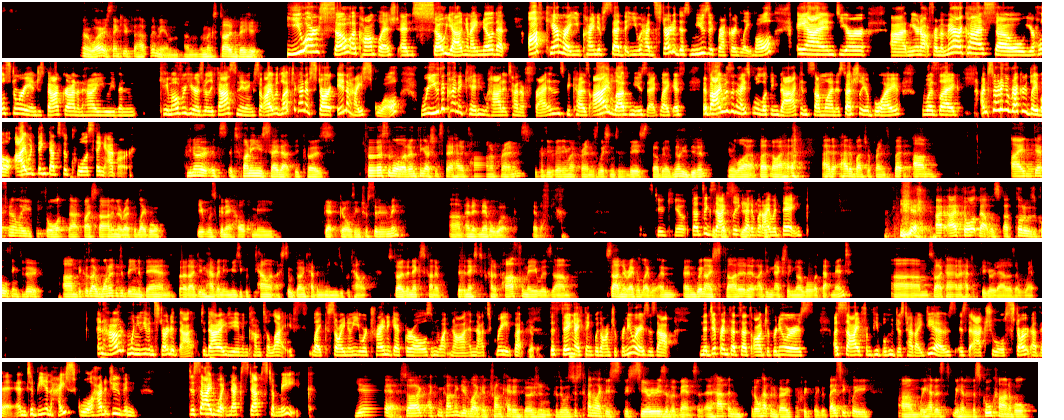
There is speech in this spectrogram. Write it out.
No worries. Thank you for having me. I'm, I'm, I'm excited to be here. You are so accomplished and so young. And I know that off camera you kind of said that you had started this music record label and you're um, you're not from america so your whole story and just background and how you even came over here is really fascinating. So I would love to kind of start in high school. Were you the kind of kid who had a ton of friends? Because I love music. Like if if I was in high school looking back and someone, especially a boy, was like, I'm starting a record label, I would think that's the coolest thing ever. You know, it's it's funny you say that because first of all, I don't think I should say I had a ton of friends because if any of my friends listen to this, they'll be like, no, you didn't. You're a liar. But no, I had, I had, I had a bunch of friends. But um, I definitely thought that by starting a record label, it was going to help me get girls interested in me. Um, and it never worked, ever. That's too cute. That's exactly just, yeah, kind of what it, I would think. Yeah, I, I, thought that was, I thought it was a cool thing to do um, because I wanted to be in a band, but I didn't have any musical talent. I still don't have any musical talent. So the next kind of, the next kind of path for me was um, starting a record label. And, and when I started it, I didn't actually know what that meant. Um, so I kind of had to figure it out as I went. And how, when you even started that, did that idea even come to life? Like, so I know you were trying to get girls and whatnot, and that's great. But yeah. the thing I think with entrepreneurs is that the difference that sets entrepreneurs aside from people who just have ideas is the actual start of it. And to be in high school, how did you even decide what next steps to make? Yeah, so I, I, can kind of give like a truncated version because it was just kind of like this this series of events. It happened. It all happened very quickly. But basically, um, we had a we had a school carnival,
